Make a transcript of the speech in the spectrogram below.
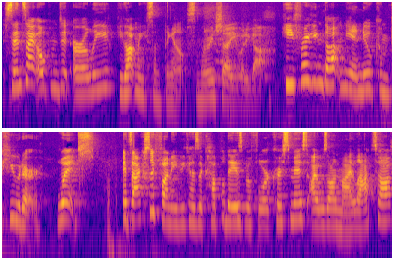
since I opened it early, he got me something else. And let me show you what he got. He freaking got me a new computer, which it's actually funny because a couple days before Christmas, I was on my laptop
